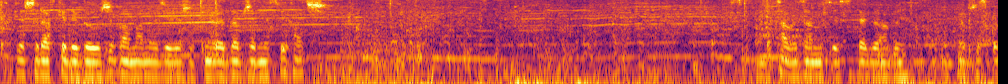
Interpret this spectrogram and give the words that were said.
To Pierwszy raz, kiedy go używam, mam nadzieję, że w miarę dobrze mnie słychać. Cały zamysł jest z tego, aby mimo wszystko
